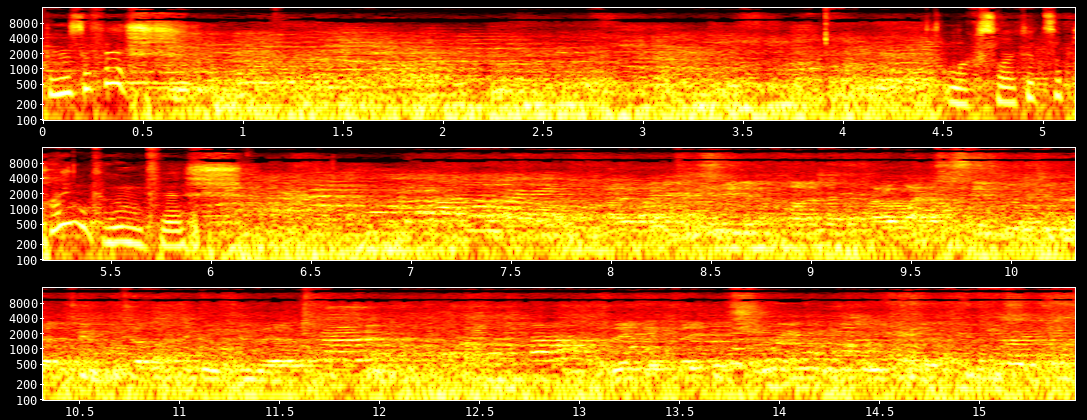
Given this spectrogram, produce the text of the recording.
There's a fish. Looks like it's a pine cone fish. I'd like to see him hunt. I would like to see him go through that too. Tell them to go through that too. They can, they can shrink. if they go through this.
